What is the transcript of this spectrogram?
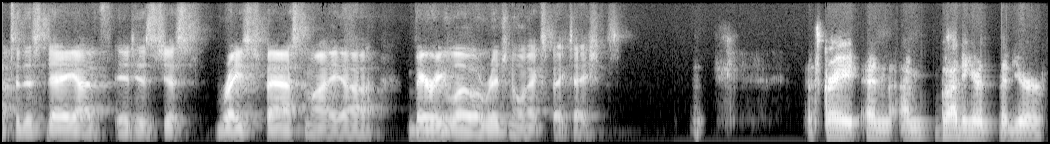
to this day, I've it has just raced past my uh, very low original expectations. That's great, and I'm glad to hear that you're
